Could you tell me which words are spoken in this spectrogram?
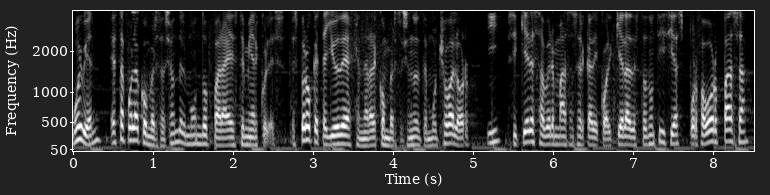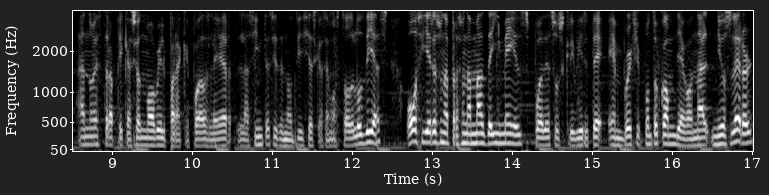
Muy bien, esta fue la conversación del mundo para este miércoles. Espero que te ayude a generar conversaciones de mucho valor y si quieres saber más acerca de cualquiera de estas noticias, por favor pasa a nuestra aplicación móvil para que puedas leer la síntesis de noticias que hacemos todos los días. O si eres una persona más de emails, puedes suscribirte en briefy.com diagonal newsletter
